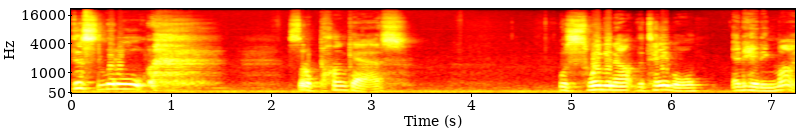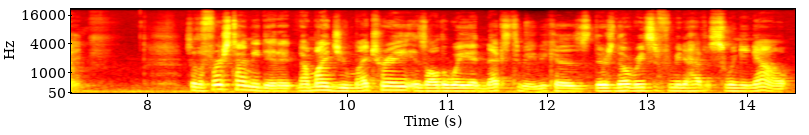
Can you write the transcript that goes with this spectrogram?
This little, this little punk ass was swinging out the table and hitting mine. So the first time he did it, now mind you, my tray is all the way in next to me because there's no reason for me to have it swinging out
